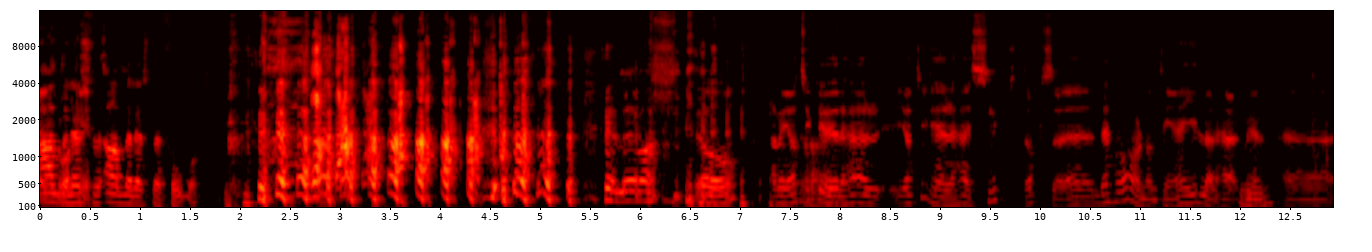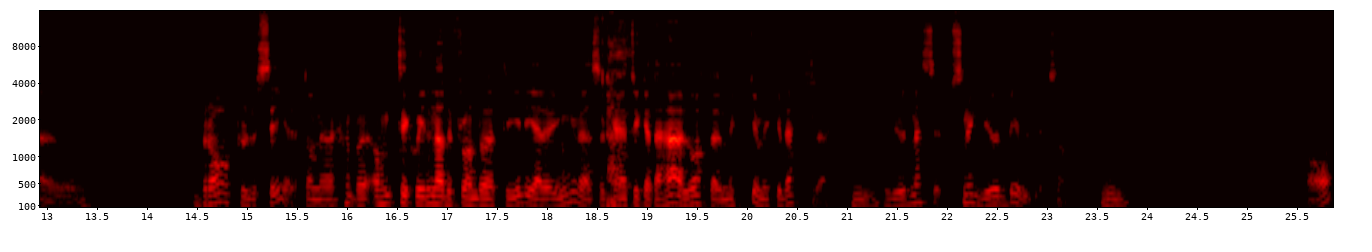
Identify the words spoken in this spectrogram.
eh, alldeles, tråkigt? för, alldeles för få. Eller va? Ja. Ja, men jag tycker Ja. det här, jag tycker det här är snyggt också. Eh, Det har någonting, jag gillar det här med. Mm. eh, bra producerat. Om jag, om till skillnad från då tidigare Yngve så kan jag tycka att det här låter mycket, mycket bättre. Mm. Ljudmässigt. Snygg ljudbild liksom. Mm. Ja.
